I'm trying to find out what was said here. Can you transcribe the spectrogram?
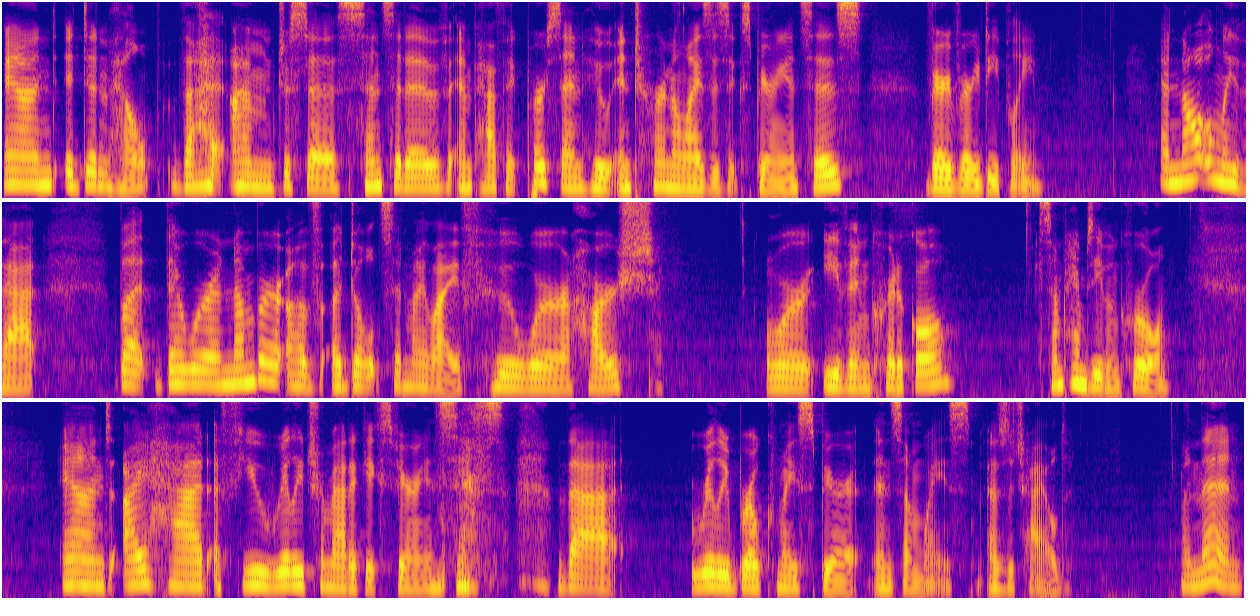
And it didn't help that I'm just a sensitive, empathic person who internalizes experiences very, very deeply. And not only that, but there were a number of adults in my life who were harsh or even critical, sometimes even cruel. And I had a few really traumatic experiences that really broke my spirit in some ways as a child. And then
